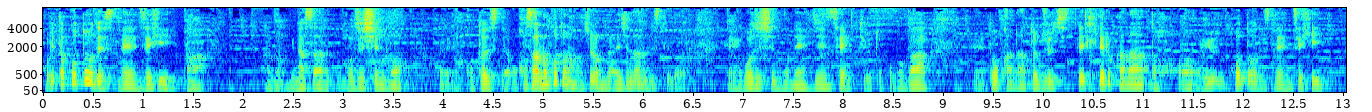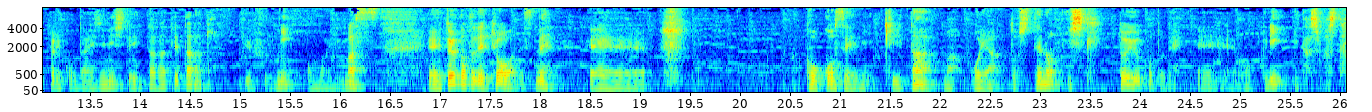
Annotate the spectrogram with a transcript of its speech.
こういったことをですね、ぜひ、まあ、あの皆さんご自身のことですね、お子さんのことももちろん大事なんですけど、えー、ご自身のね、人生っていうところが、どうかなと充実できてるかなということをですね、ぜひやっぱりこう大事にしていただけたらというふうに思います。えー、ということで今日はですね、えー、高校生に聞いた、まあ、親としての意識ということで、えー、お送りいたしました。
